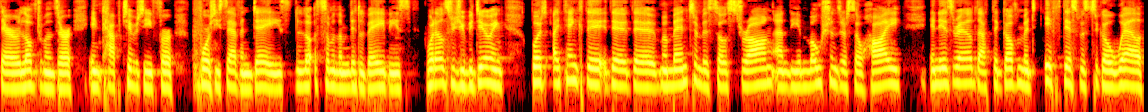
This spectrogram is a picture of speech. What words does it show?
their loved ones are in captivity for 47 days. Some of them little babies. What else would you be doing? But I think the the the momentum is so strong and the emotions are so high in Israel that the government, if this was to go well,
